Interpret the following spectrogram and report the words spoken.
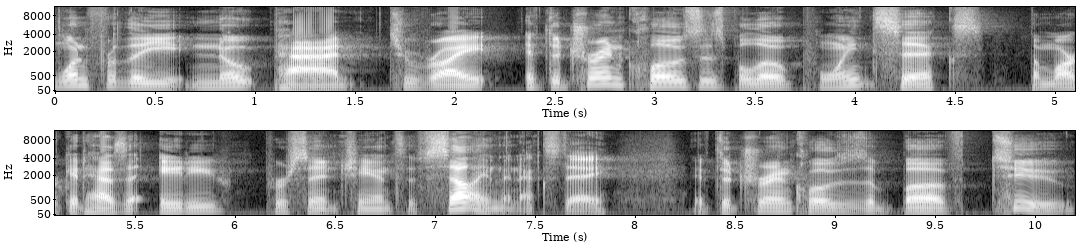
one for the notepad to write, if the TRIN closes below 0.6, the market has an 80% chance of selling the next day. If the TRIN closes above 2,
